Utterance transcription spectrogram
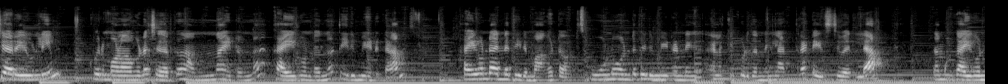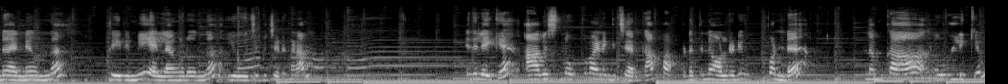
ചെറിയ ഉള്ളിയും കുരുമുളകും കൂടെ ചേർത്ത് നന്നായിട്ടൊന്ന് കൈ കൊണ്ടൊന്ന് തിരുമ്മിയെടുക്കണം. കൈ കൊണ്ട് തന്നെ തിരുമാം കേട്ടോ. സ്പൂൺ കൊണ്ട് തിരുമ്മിയിട്ടുണ്ടെങ്കിൽ ഇളക്കി കൊടുത്തിട്ടുണ്ടെങ്കിൽ അത്ര ടേസ്റ്റ് വരില്ല. നമുക്ക് കൈ കൊണ്ട് തന്നെ ഒന്ന് തിരുമ്മി എല്ലാം കൂടെ ഒന്ന് യോജിപ്പിച്ചെടുക്കണം. ഇതിലേക്ക് ആവശ്യത്തിന് ഉപ്പ് വേണമെങ്കിൽ ചേർക്കാം. പപ്പടത്തിന് ഓൾറെഡി ഉപ്പുണ്ട്. നമുക്ക് ആ ഉള്ളിക്കും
